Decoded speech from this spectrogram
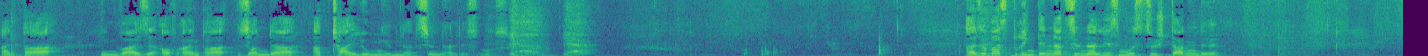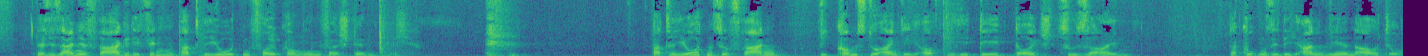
ein paar Hinweise auf ein paar Sonderabteilungen im Nationalismus. Also was bringt den Nationalismus zustande? Das ist eine Frage, die finden Patrioten vollkommen unverständlich. Patrioten zu fragen, wie kommst du eigentlich auf die Idee, deutsch zu sein? Da gucken sie dich an wie ein Auto.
